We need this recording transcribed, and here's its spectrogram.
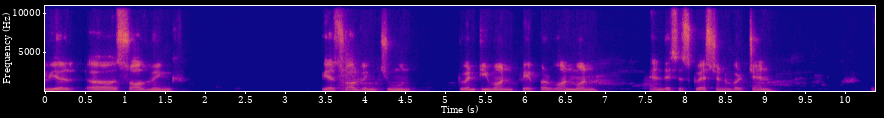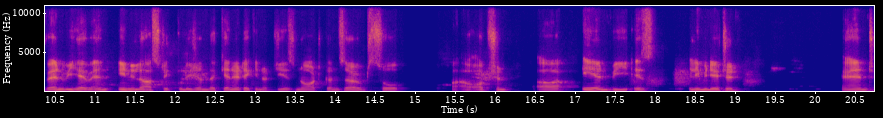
we are uh, solving, we are solving June 21, paper 1-1, and this is question number 10. When we have an inelastic collision, the kinetic energy is not conserved. So uh, option uh, A and B is eliminated. And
